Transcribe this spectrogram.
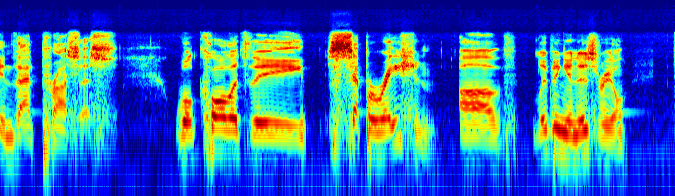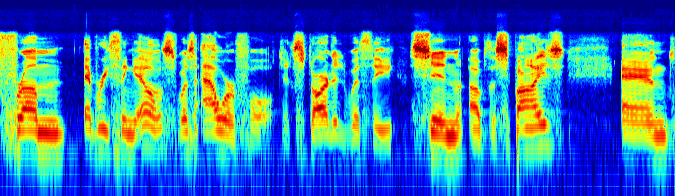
in that process, we'll call it the separation of living in Israel from everything else, was our fault. It started with the sin of the spies, and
